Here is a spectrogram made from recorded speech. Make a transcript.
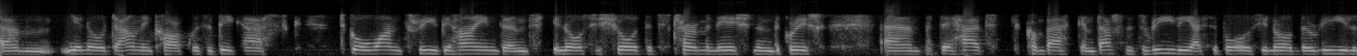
um, you know, down in Cork was a big ask to go 1 3 behind and, you know, to show the determination and the grit um, that they had to come back. And that was really, I suppose, you know, the real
